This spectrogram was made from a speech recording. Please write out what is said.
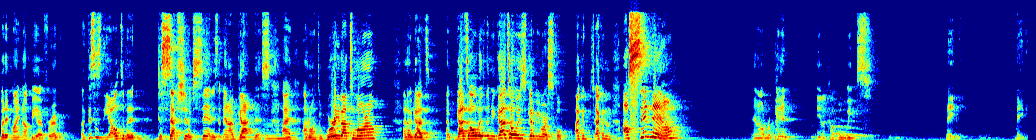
but it might not be forever. Like, this is the ultimate deception of sin is that, man, I've got this. I, I don't have to worry about tomorrow. I know God's. God's always, I mean, God's always going to be merciful. I can, I can, I'll sin now, and I'll repent in a couple of weeks. Maybe. Maybe.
